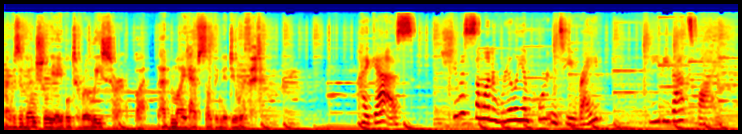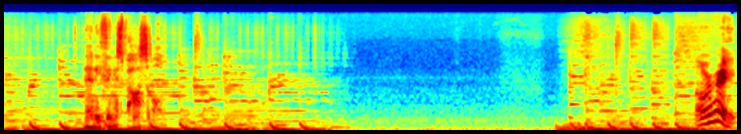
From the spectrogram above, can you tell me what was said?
I was eventually able to release her, but that might have something to do with it. I guess. She was someone really important to you, right? Maybe that's why. Anything is possible. Alright.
